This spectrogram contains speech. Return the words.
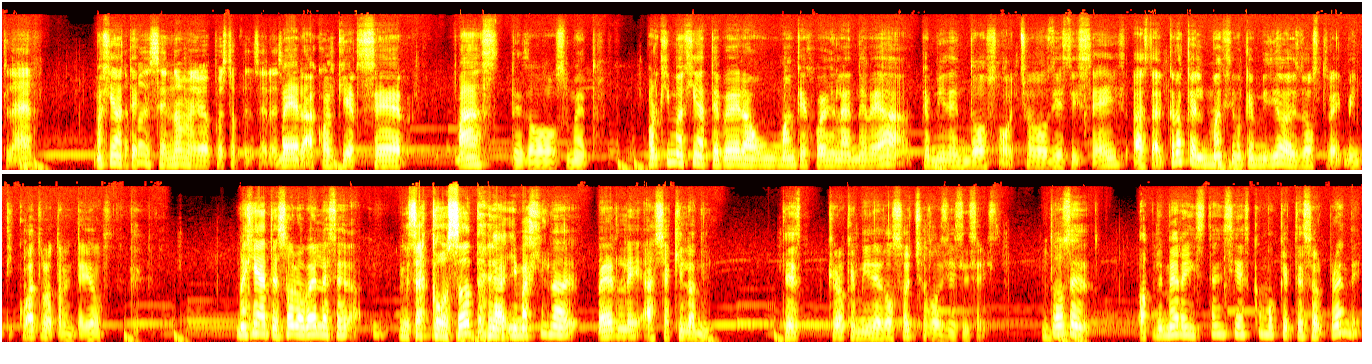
Claro. No Imagínate puede ser, no me había puesto a pensar eso. ver a cualquier ser más de 2 metros. Porque imagínate ver a un man que juega en la NBA que miden 2'8, 2'16, hasta creo que el máximo que midió es 2'24 o 32. Imagínate solo verle ese, Esa cosota. Imagina verle a Shaquille O'Neal, que es- creo que mide 2'8, 2'16. Entonces, a primera instancia es como que te sorprende.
